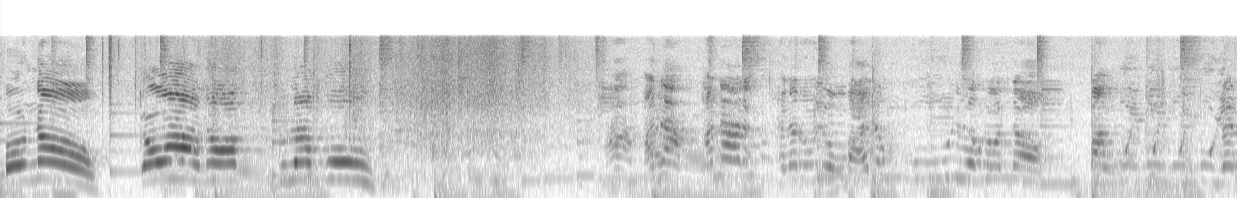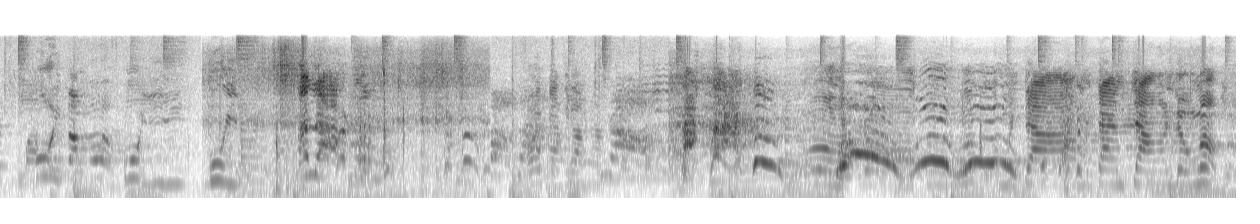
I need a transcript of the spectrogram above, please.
Oh no! Kawan, no! Tulang ko! Ah, anak, anak, anak ruli yung balong. Uli yung nondong. Bang, buy, buy, buy, buy, yan. Buy, bang, oh, buy, buy. Anak! Oh,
